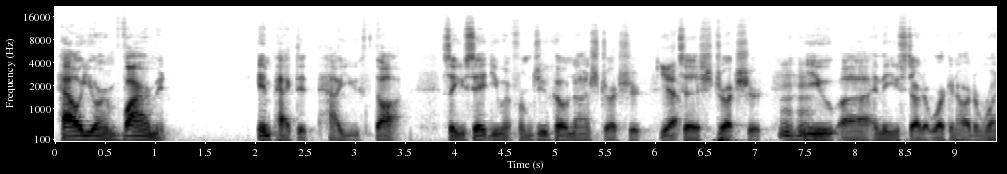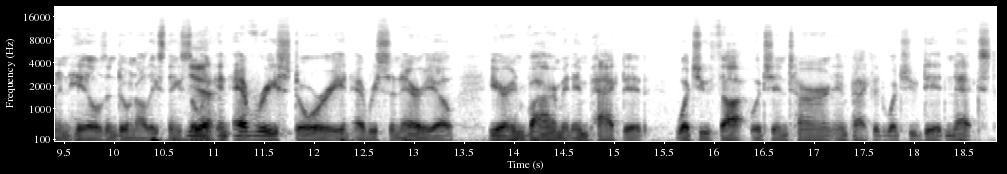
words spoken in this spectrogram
how your environment impacted how you thought. So you said you went from JUCO non-structured Yeah. to structured. You uh, and then you started working hard and running hills and doing all these things. So Yeah. like in every story, in every scenario, your environment impacted what you thought, which in turn impacted what you did next,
